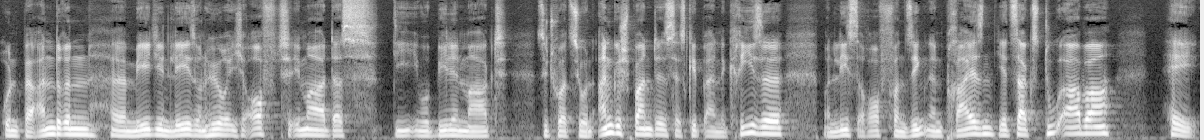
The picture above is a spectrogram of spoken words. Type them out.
und bei anderen äh, Medien lese und höre ich oft immer, dass die Immobilienmarktsituation angespannt ist. Es gibt eine Krise. Man liest auch oft von sinkenden Preisen. Jetzt sagst du aber, hey,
